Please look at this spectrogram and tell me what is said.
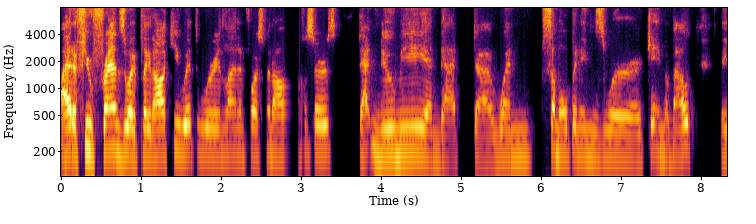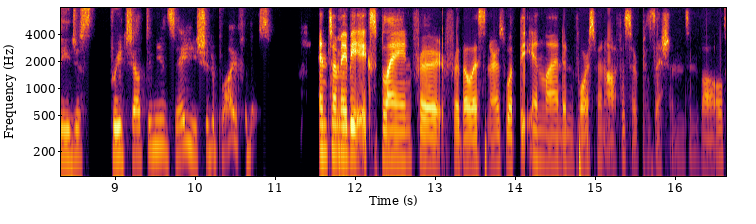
I had a few friends who I played hockey with who were inland enforcement officers that knew me, and that uh, when some openings were came about, they just reached out to me and say, "You should apply for this." And so maybe explain for, for the listeners what the inland enforcement officer positions involve.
